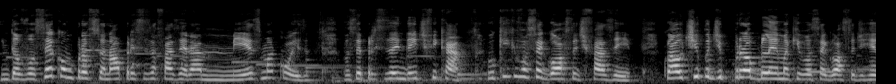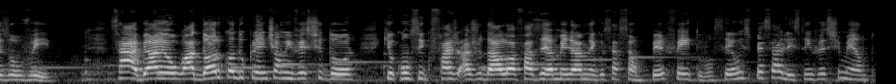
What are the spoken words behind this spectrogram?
Então, você, como profissional, precisa fazer a mesma coisa. Você precisa identificar o que, que você gosta de fazer, qual é o tipo de problema que você gosta de resolver. Sabe? Ah, eu adoro quando o cliente é um investidor, que eu consigo ajudá-lo a fazer a melhor negociação. Perfeito, você é um especialista em investimento.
